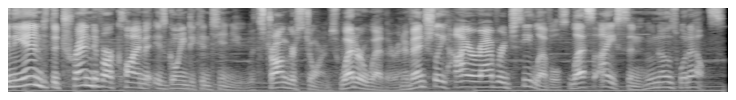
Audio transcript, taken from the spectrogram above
In the end, the trend of our climate is going to continue with stronger storms, wetter weather, and eventually higher average sea levels, less ice, and who knows what else.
